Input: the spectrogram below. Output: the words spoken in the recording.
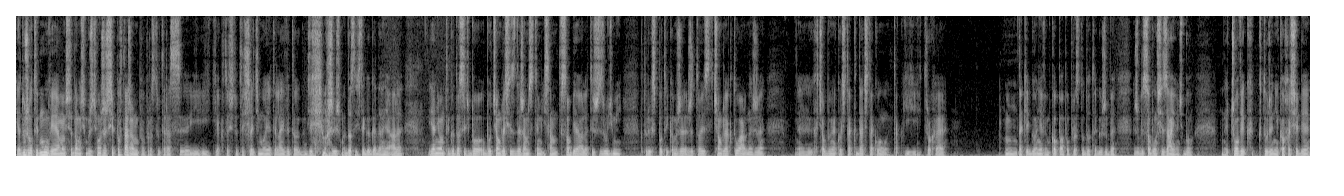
ja dużo o tym mówię, ja mam świadomość, być może się powtarzam po prostu teraz y, i, i jak ktoś tutaj śledzi moje te live'y, to gdzieś może już ma dosyć tego gadania, ale ja nie mam tego dosyć, bo, bo ciągle się zderzam z tym i sam w sobie, ale też z ludźmi, których spotykam, że, że to jest ciągle aktualne, że y, chciałbym jakoś tak dać taką, taki trochę y, takiego, nie wiem, kopa po prostu do tego, żeby, żeby sobą się zająć, bo człowiek, który nie kocha siebie,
